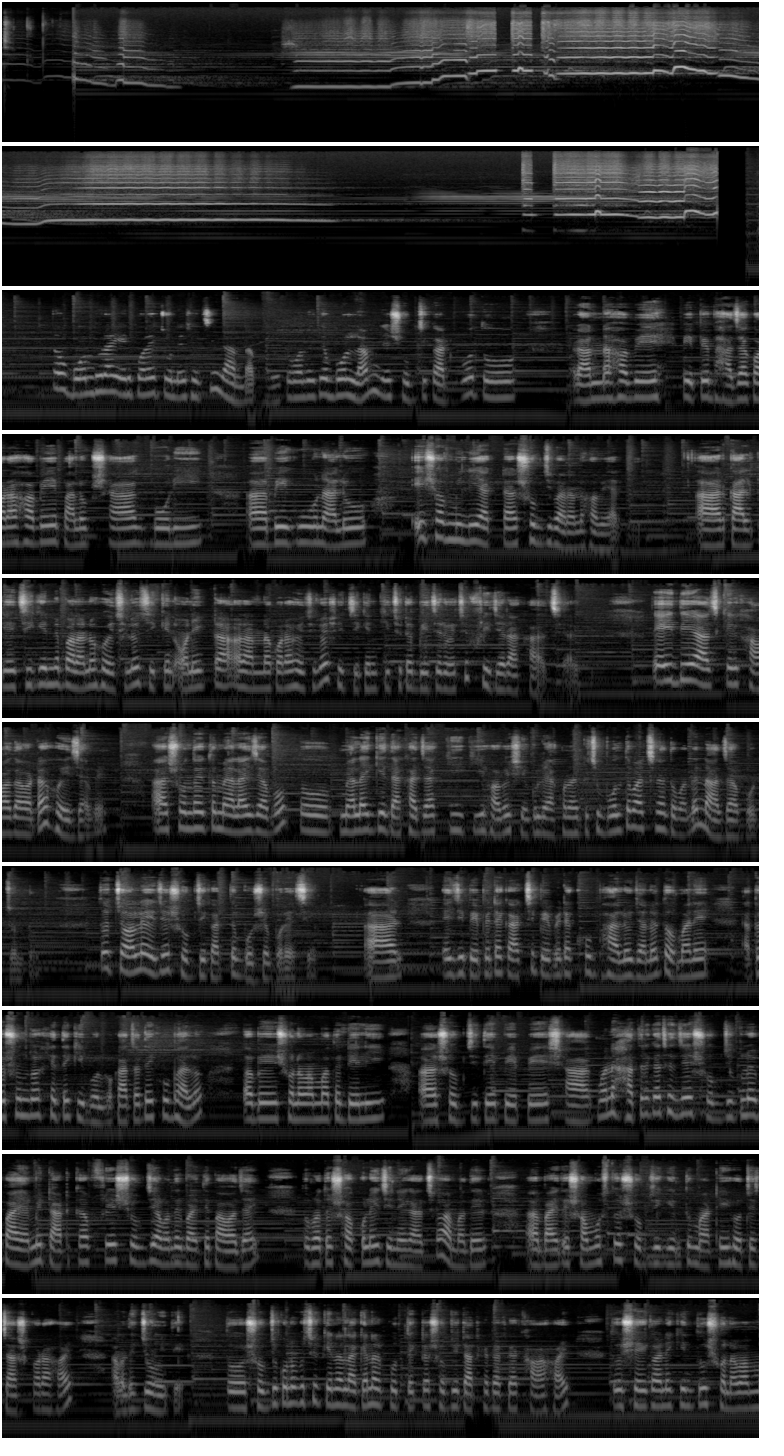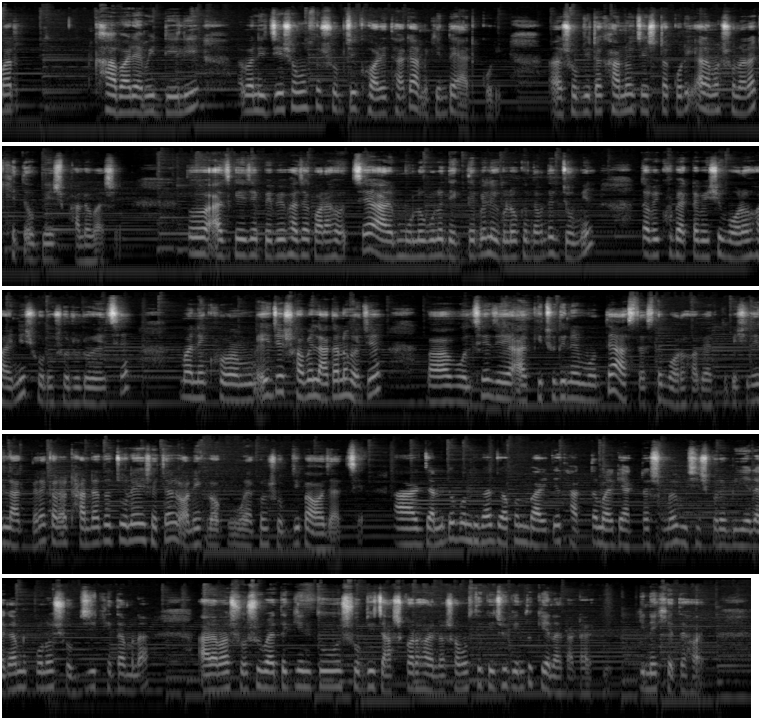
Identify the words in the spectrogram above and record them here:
বন্ধুরা এরপরে চলে এসেছি রান্নাঘরে তোমাদেরকে বললাম যে সবজি কাটবো, তো রান্না হবে পেঁপে ভাজা করা হবে, পালক শাক, বড়ি বেগুন, আলু, এইসব মিলিয়ে একটা সবজি বানানো হবে আর কি। আর কালকে চিকেন বানানো হয়েছিল, চিকেন অনেকটা রান্না করা হয়েছিল, সেই চিকেন কিছুটা বেঁচে রয়েছে, ফ্রিজে রাখা আছে আর কি। তো এই দিয়ে আজকের খাওয়া দাওয়াটা হয়ে যাবে। আর সন্ধ্যায় তো মেলায় যাব। তো মেলায় গিয়ে দেখা যাক কি কি হবে সেগুলো এখন আর কিছু বলতে পারছি না, তোমাদের না যাওয়া পর্যন্ত। তো চলো এই যে সবজি কাটতে বসে পড়েছি। আর এই যে পেঁপেটা কাটছি, পেঁপেটা খুব ভালো জানো তো? মানে এত সুন্দর খেতে কি বলব? কাঁচাতেই খুব ভালো। তবে সোনা মাম্মা তো ডেলি সবজিতে পেঁপে, শাক মানে হাতের কাছে যে সবজিগুলো পাই আমি, টাটকা ফ্রেশ সবজি আমাদের বাড়িতে পাওয়া যায়। তোমরা তো সকলেই জেনে গেছো, আমাদের বাড়িতে সমস্ত সবজি কিন্তু মাঠেই হচ্ছে চাষ করা হয়, আমাদের জমিতে। তো সবজি কোনো কিছু কেনা লাগে না, আর প্রত্যেকটা সবজি টাটকা টাটকা খাওয়া হয়। তো সেই কারণে কিন্তু সোনা মাম্মার খাবারে আমি ডেলি মানে যে সমস্ত সবজি ঘরে থাকে আমি কিন্তু অ্যাড করি। সবজিটা খাওয়ানোর চেষ্টা করি, আর আমার সোনারা খেতেও বেশ ভালোবাসে। তো আজকে যে পেঁপে ভাজা করা হচ্ছে আর মূলোগুলো দেখতে পেলে এগুলো কিন্তু আমাদের জমির, তবে খুব একটা বেশি বড় হয়নি, সরু সরু রয়েছে। মানে এই যে সবে লাগানো হয়েছে, বাবা বলছে যে আর কিছু দিনের মধ্যে আস্তে আস্তে বড় হবে আর কি, বেশি দিন লাগবে না কারণ ঠান্ডা তো চলে এসেছে আর অনেক রকম এখন সবজি পাওয়া যাচ্ছে। আর জানো তো বন্ধুরা, যখন বাড়িতে থাকতাম আর কি একটা সময় বিশেষ করে বিয়ের আগে আমি কোনো সবজি খেতাম না। আর আমার শ্বশুর বাড়িতে কিন্তু সবজি চাষ করা হয় না, সমস্ত কিছু কিন্তু কেনাকাটা আর কি, কিনে খেতে হয়।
